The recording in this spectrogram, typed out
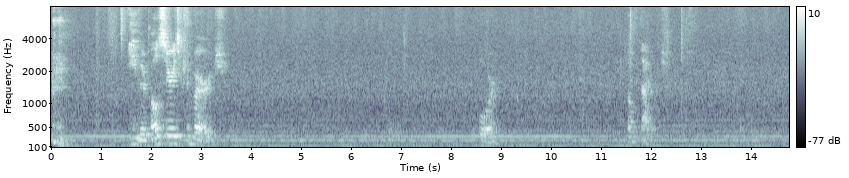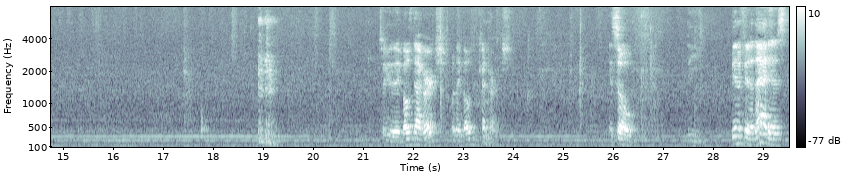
either both series converge or both diverge. So either they both diverge or they both converge. And so the benefit of that is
